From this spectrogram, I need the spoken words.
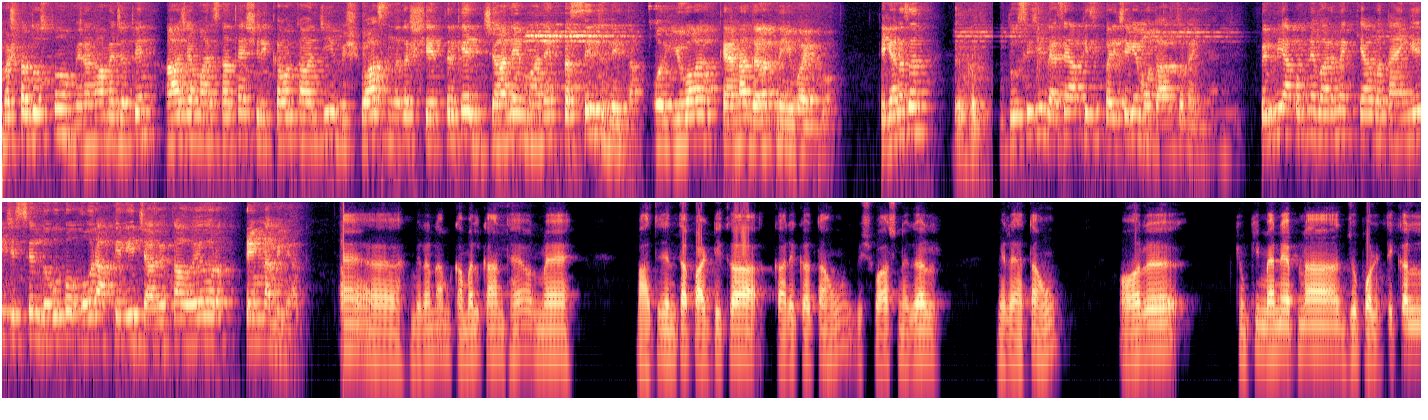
नमस्कार दोस्तों मेरा नाम है जतिन। आज हमारे साथ हैं श्री कमल कांत जी विश्वास नगर क्षेत्र के जाने माने प्रसिद्ध नेता और युवा कहना गलत नहीं हुआ इनको। ठीक है ना सर? बिल्कुल। दूसरी चीज़ वैसे आप किसी परिचय के मोहताज तो नहीं है। फिर भी आप अपने बारे में क्या बताएँगे जिससे लोगों को और आपके लिए जागरूकता होए और प्रेरणा मिले आप? मेरा नाम कमल कांत है और मैं भारतीय जनता पार्टी का कार्यकर्ता हूँ विश्वास नगर में रहता हूँ। और क्योंकि मैंने अपना जो पॉलिटिकल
